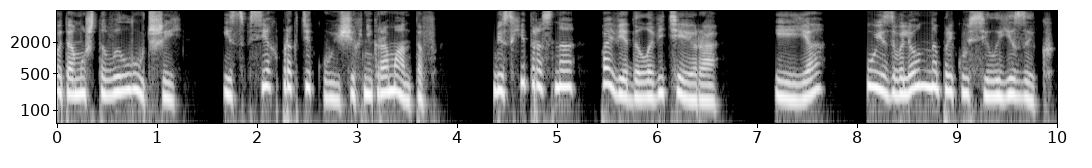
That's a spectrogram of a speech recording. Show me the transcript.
Потому что вы лучший из всех практикующих некромантов. Бесхитростно поведала Витейра. И я уязвленно прикусил язык.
